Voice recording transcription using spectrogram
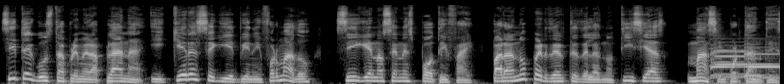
Si te gusta Primera Plana y quieres seguir bien informado, síguenos en Spotify para no perderte de las noticias más importantes.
